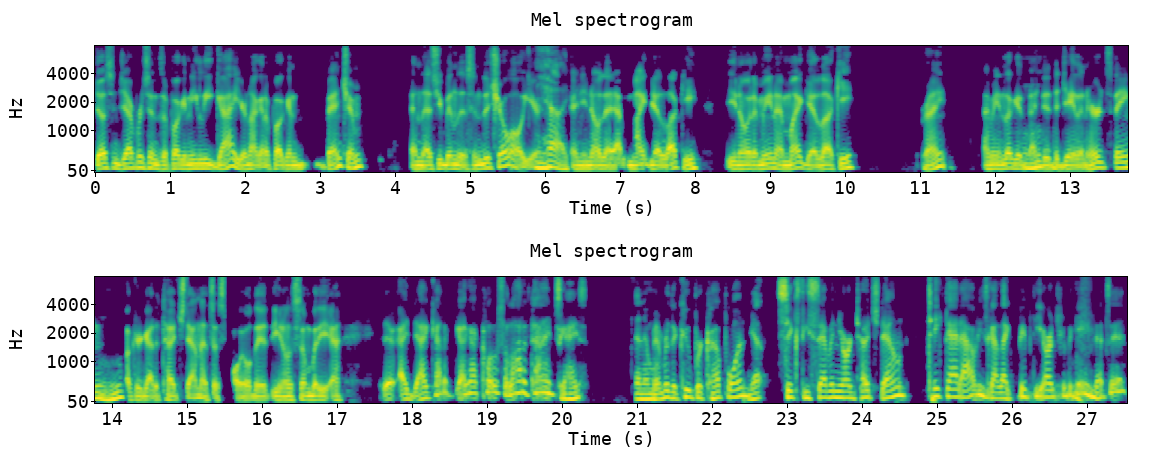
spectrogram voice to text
Justin Jefferson's a fucking elite guy. You're not going to fucking bench him unless you've been listening to the show all year. Yeah. And you know that I might get lucky. You know what I mean? I might get lucky. Right? I mean, look at I Mhm. did the Jalen Hurts thing. Mhm. Fucker got a touchdown. That's a spoiled it. You know, somebody. Uh, I I got a, I got close a lot of times, guys. And then Remember the Cooper Kupp one? Yep. 67 yard touchdown. Take that out. He's got like 50 yards for the game. That's it.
